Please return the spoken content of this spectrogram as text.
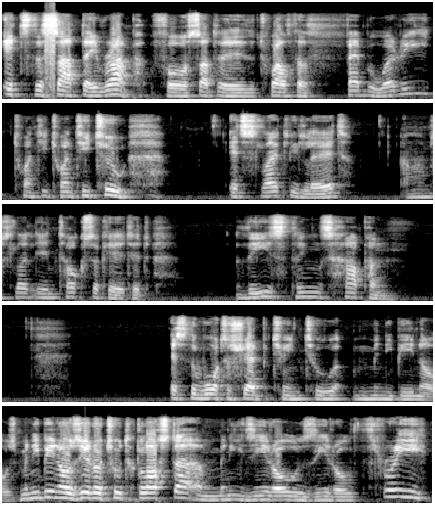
It's the Saturday wrap for Saturday the 12th of February 2022. It's slightly late and I'm slightly intoxicated. These things happen. It's the watershed between two Mini Beanos. Mini Beano 02 to Gloucester and Mini 003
